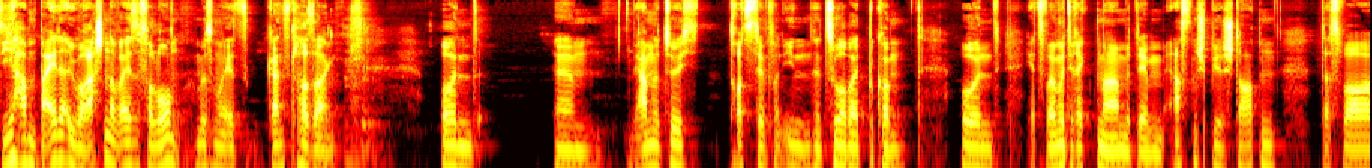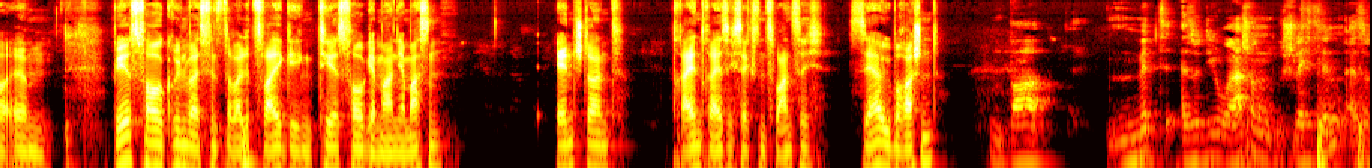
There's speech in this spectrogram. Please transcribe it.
die haben beide überraschenderweise verloren, müssen wir jetzt ganz klar sagen. Und ähm, wir haben natürlich trotzdem von ihnen eine Zuarbeit bekommen. Und jetzt wollen wir direkt mal mit dem ersten Spiel starten. Das war ähm, BSV Grün-Weiß Finsterwalde 2 gegen TSV Germania Massen. Endstand 33-26. Sehr überraschend. War mit, also die Überraschung schlechthin, also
